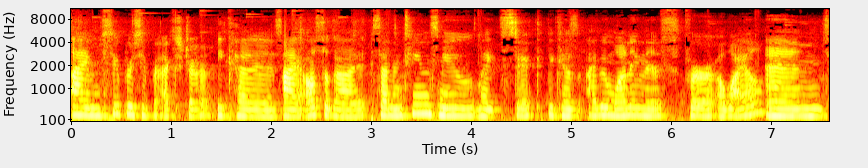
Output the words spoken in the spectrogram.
I'm super, super extra because I also got 17's new light stick because I've been wanting this for a while. And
